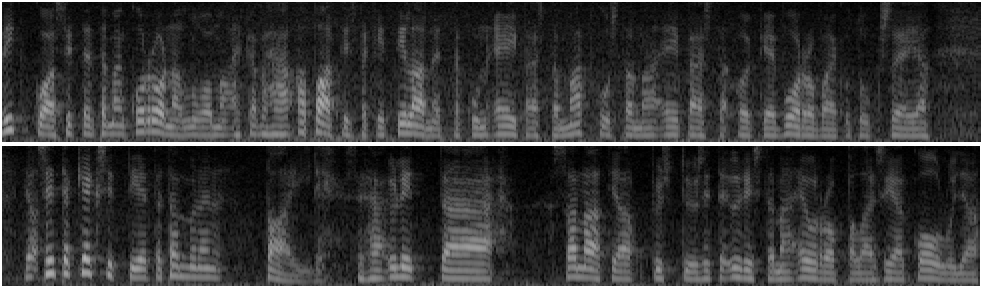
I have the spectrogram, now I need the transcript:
rikkoa sitten tämän koronan luomaan ehkä vähän apaattistakin tilannetta, kun ei päästä matkustamaan, ei päästä oikein vuorovaikutukseen. Ja, ja sitten keksittiin, että tämmöinen taide, sehän ylittää sanat ja pystyy sitten yhdistämään eurooppalaisia kouluja.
